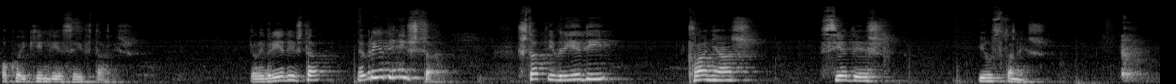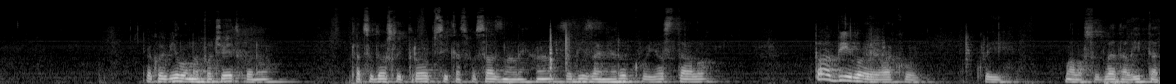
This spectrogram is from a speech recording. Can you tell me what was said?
oko ikindije se iftariš? Je li vrijedi šta? Ne vrijedi ništa. Šta ti vrijedi? Klanjaš, sjedeš i ustaneš. Kako je bilo na početku, no, kad su došli propisi, kad smo saznali ha, za dizanje ruku i ostalo, pa bilo je ovako, koji malo su gledali i tad.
